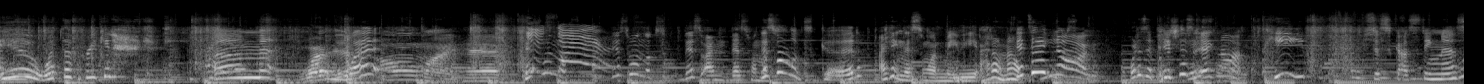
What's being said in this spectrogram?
Ew, what the freaking heck? Um, What? is- What? Oh my heck. This one looks, this one looks, this, I'm, this one this looks, one looks good. I think this one maybe, I don't know. It's eggnog. What is it? It's just taste eggnog. Peep. Disgustingness.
